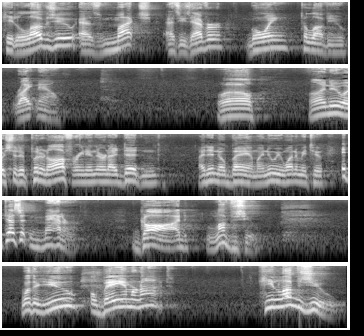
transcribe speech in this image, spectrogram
He loves you as much as He's ever going to love you right now. Well, I knew I should have put an offering in there and I didn't. I didn't obey Him. I knew He wanted me to. It doesn't matter. God loves you whether you obey him or not. He loves you.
